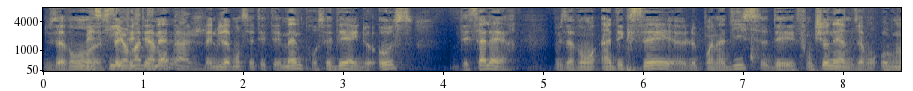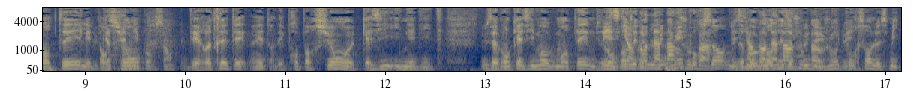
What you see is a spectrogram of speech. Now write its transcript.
Nous avons, euh, cet été même, nous avons cet été même procédé à une hausse des salaires. Nous avons indexé euh, le point d'indice des fonctionnaires. Nous avons augmenté les pensions des retraités dans des proportions euh, quasi inédites. Nous avons quasiment augmenté, nous avons augmenté de, plus de 8%, nous avons augmenté de plus de 8% le SMIC.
